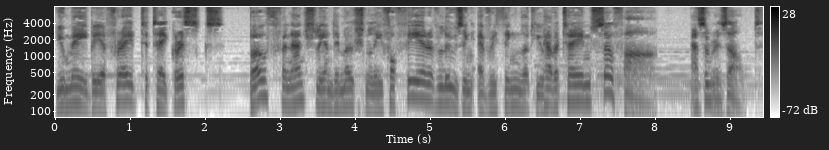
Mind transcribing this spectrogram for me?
You may be afraid to take risks, both financially and emotionally for fear of losing everything that you have attained so far. As a result,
